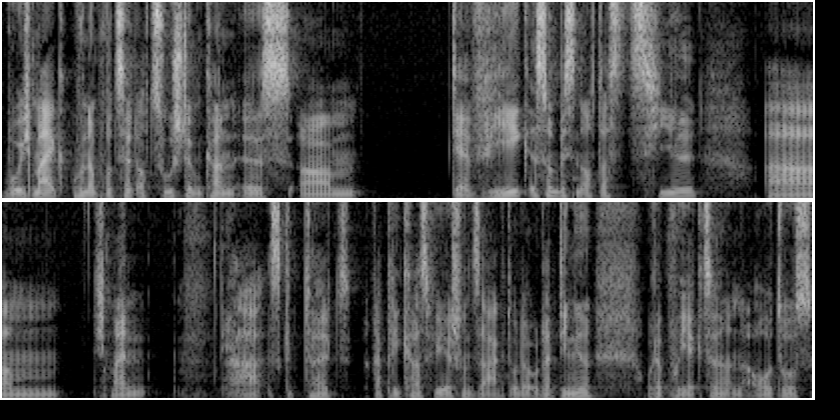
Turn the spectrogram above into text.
Wo ich Mike 100% auch zustimmen kann, ist, ähm, der Weg ist so ein bisschen auch das Ziel. Ähm, ich meine, ja, es gibt halt Replikas, wie ihr schon sagt, oder, oder Dinge oder Projekte an Autos,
